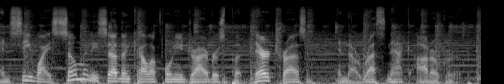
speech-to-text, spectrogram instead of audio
and see why so many Southern California drivers put their trust in the Rusnak Auto Group.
